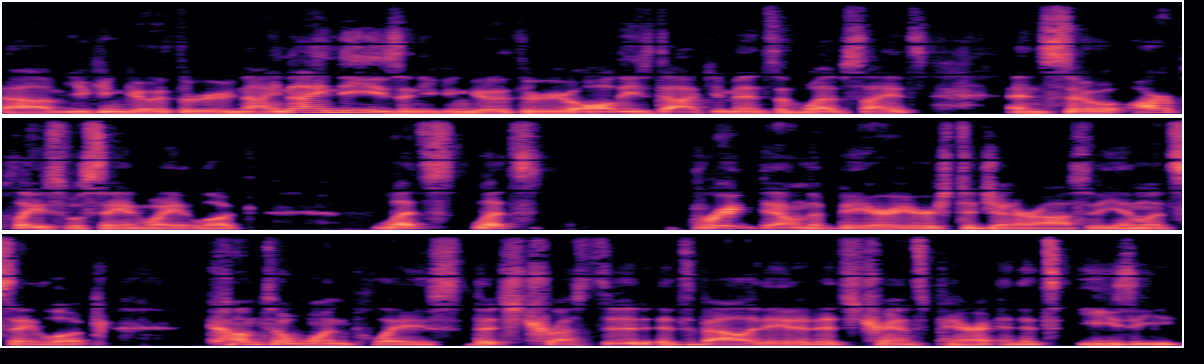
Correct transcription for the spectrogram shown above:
um, you can go through 990s and you can go through all these documents and websites. And so our place was saying, wait, look, let's, let's break down the barriers to generosity and let's say, look, come to one place that's trusted, it's validated, it's transparent, and it's easy.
